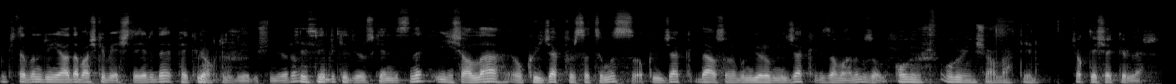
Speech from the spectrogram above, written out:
bu kitabın dünyada başka bir eşdeğeri de pek yoktur diye düşünüyorum. Kesinlikle. Tebrik ediyoruz kendisini. İnşallah okuyacak fırsatımız, okuyacak, daha sonra bunu yorumlayacak bir zamanımız olur. Olur, olur inşallah diyelim. Çok teşekkürler.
